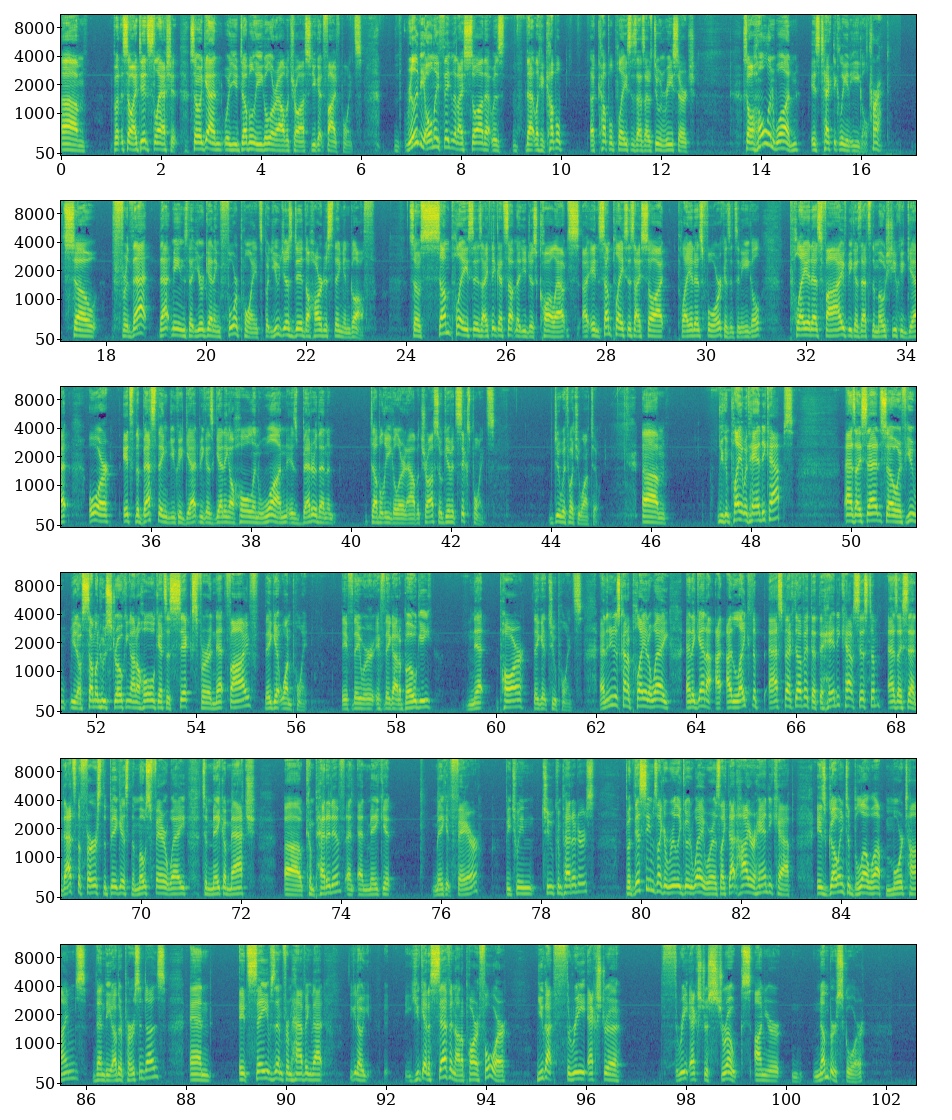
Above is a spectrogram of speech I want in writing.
Um, but so I did slash it. So again, when you double eagle or albatross, you get five points. Really, the only thing that I saw that was that like a couple a couple places as I was doing research. So a hole in one is technically an eagle. Correct. So for that, that means that you're getting four points, but you just did the hardest thing in golf. So some places, I think that's something that you just call out. Uh, in some places, I saw it play it as four because it's an eagle, play it as five because that's the most you could get, or it's the best thing you could get because getting a hole in one is better than a double eagle or an albatross. So give it six points. Do with what you want to. You can play it with handicaps. As I said, so if you, you know, someone who's stroking on a hole gets a 6 for a net 5, they get 1 point. If they were if they got a bogey, net par, they get 2 points. And then you just kind of play it away. And again, I, I like the aspect of it that the handicap system, as I said, that's the first, the biggest, the most fair way to make a match uh, competitive and, and make it make it fair between two competitors. But this seems like a really good way, whereas like that higher handicap is going to blow up more times than the other person does. And it saves them from having that, you know, you get a seven on a par four, you got three extra three extra strokes on your number score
